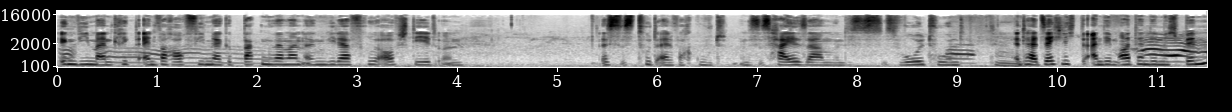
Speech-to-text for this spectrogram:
irgendwie man kriegt einfach auch viel mehr gebacken, wenn man irgendwie da früh aufsteht und es, es tut einfach gut und es ist heilsam und es ist, wohltuend. Mhm. Und tatsächlich an dem Ort, an dem ich bin,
